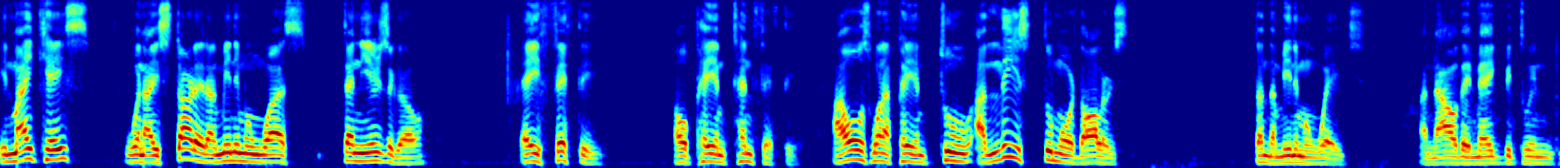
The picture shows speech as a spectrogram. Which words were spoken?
In my case, when I started, our minimum was 10 years ago, 850. I'll pay him 1050. I always want to pay him two, at least two more dollars than the minimum wage. And now they make between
